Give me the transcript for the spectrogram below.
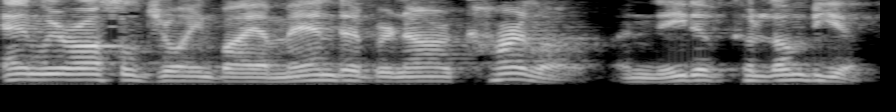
And we're also joined by Amanda Bernard Carlo, a native Colombian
